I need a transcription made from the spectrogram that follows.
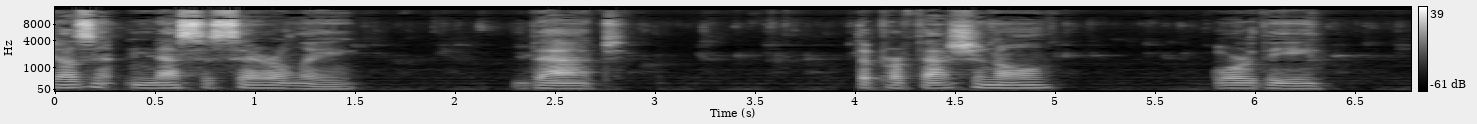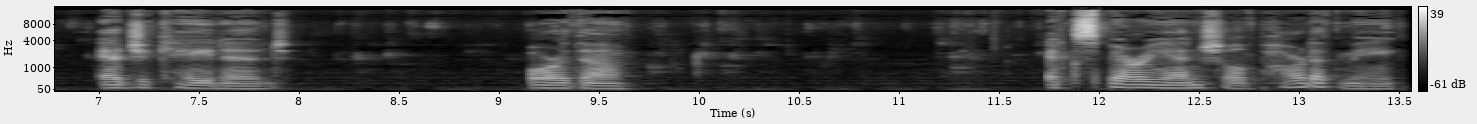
doesn't necessarily that the professional or the educated or the experiential part of me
